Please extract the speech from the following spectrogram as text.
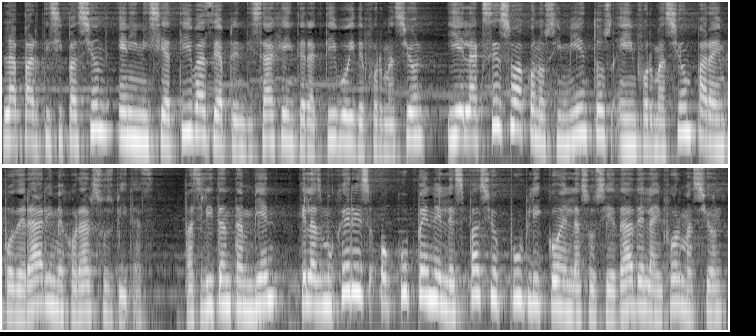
la participación en iniciativas de aprendizaje interactivo y de formación y el acceso a conocimientos e información para empoderar y mejorar sus vidas. Facilitan también que las mujeres ocupen el espacio público en la sociedad de la información,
